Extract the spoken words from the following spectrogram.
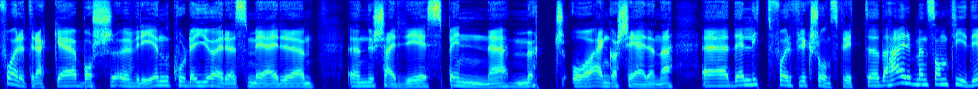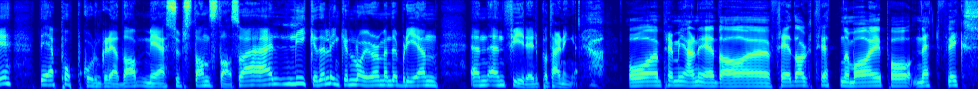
foretrekker Bosch-vrien, hvor det gjøres mer nysgjerrig, spennende, mørkt og engasjerende. Det er litt for friksjonsfritt, det her, men samtidig, det er popkorngleder med substans, da. Så jeg liker det Lincoln Lawyer, men det blir en, en, en firer på terningen. Og Premieren er da fredag 13. mai på Netflix.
